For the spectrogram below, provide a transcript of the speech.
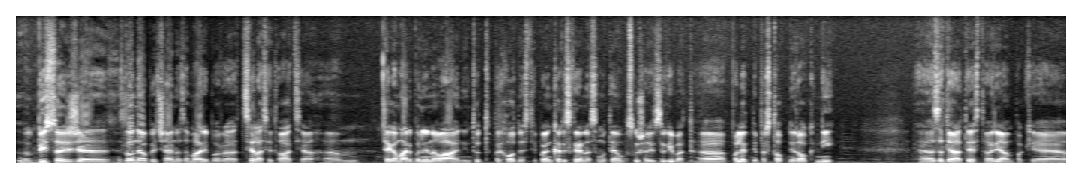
V bistvu je že zelo neobičajno za Maribor eh, cela situacija. Um, tega Maribor ni navaden in tudi prihodnosti. Povem kar iskreno, smo temu poskušali izogibati. Uh, poletni prestopni rok ni uh, zadela te stvari, ampak je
